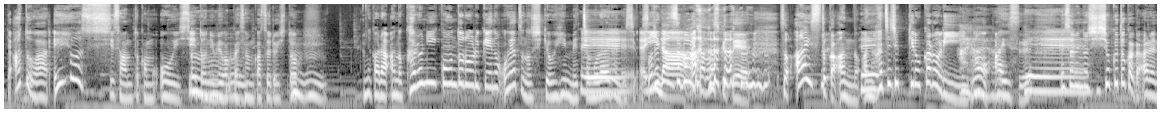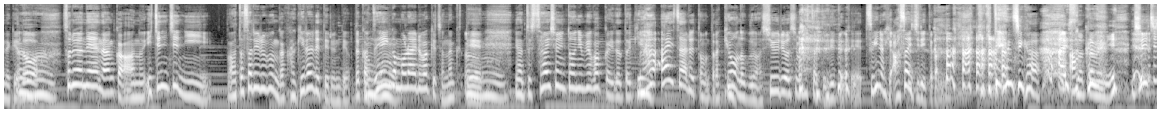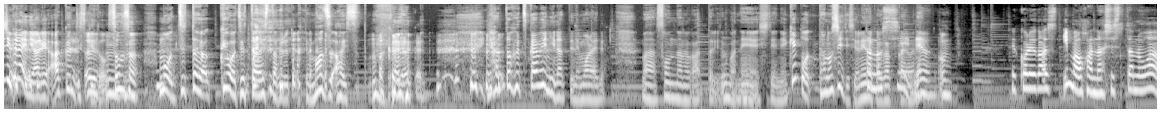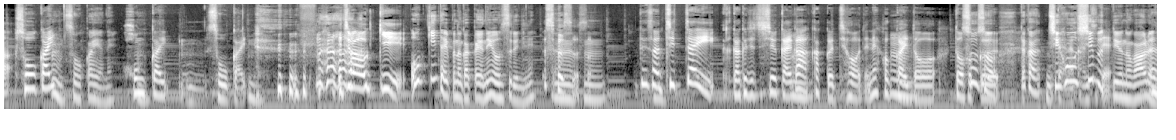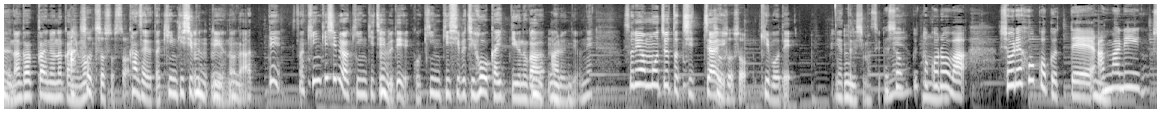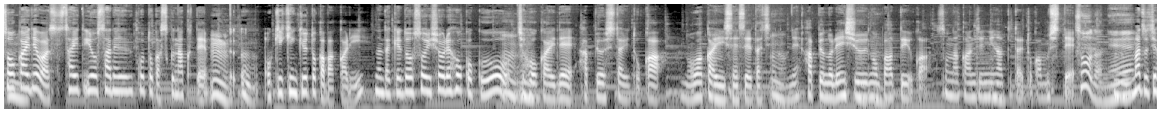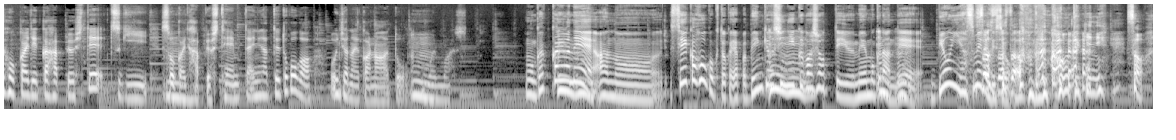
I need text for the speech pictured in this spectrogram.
であとは栄養士さんとかも多いしうんうんうん糖尿病学会参加する人、うんうんだからあのカロリーコントロール系のおやつの試供品めっちゃもらえるんですよ。それがすごい楽しくて。そうアイスとかあんの。あのへー80キロカロリーのアイス、はいはいはい。それの試食とかがあるんだけど、うんうん。それはねなんかあの1日に渡される分が限られてるんだよ。だから全員がもらえるわけじゃなくて。うんうん。で私最初に糖尿病学会行った時、あアイスあると思ったら今日の分は終了しましたって出てて 次の日朝一で行ったからね。危機展示が アイスのために。11時ぐらいにあれ開くんですけどうんうん。うんそうそう。もう絶対今日は絶対アイス食べると思って まずアイス。と思って。やっと2日目になってねもらえる。まあそんなのがあったりとかね、うんうん。してね。結構楽しいですよねだから学会はねね。うんでこれが今お話ししたのは総会、うん、総会やね。本会、うん。総会、うん。一番大きい。大きいタイプの学会よね要するにね。そうそうそうんでさちっちゃい学術集会が各地方でね、北海道、東北。そうそう。だから地方支部っていうのがあるんだよな、学会の中にも。あそうそうそうそう。関西だったら近畿支部っていうのがあって、その近畿支部は近畿支部で、こう近畿支部地方会っていうのがあるんだよね。それはもうちょっとちっちゃいそうそうそう。規模でやったりしますよね。そういうところは、症例報告ってあんまり総会では採用されることが少なくて、うん、うん、大きい研究とかばっかり。なんだけどそういう症例報告を地方会で発表したりとか、あの若い先生たちのね、発表の練習の場っていうか、そんな感じになってたりとかもして、そうだうね。ん。まず地方会で一回発表して次総会で発表してみたいになってるところが多いんじゃないかなと思います。もう学会はね、うんうん。あの成果報告とかやっぱ勉強しに行く場所っていう名目なんで、病院休めるんですよ。公的に。そう。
